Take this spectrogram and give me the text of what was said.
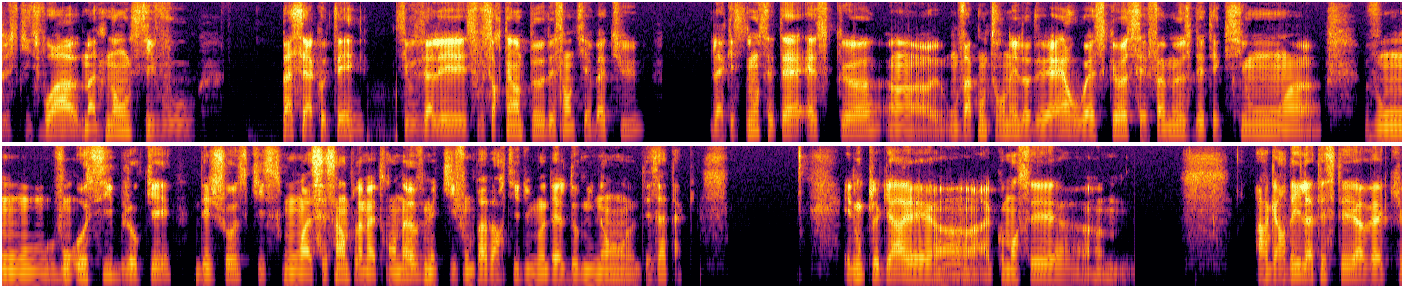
de ce qui se voit. Maintenant, si vous passez à côté, si vous allez, si vous sortez un peu des sentiers battus, la question c'était est-ce que euh, on va contourner l'ODR ou est-ce que ces fameuses détections euh, vont vont aussi bloquer des choses qui sont assez simples à mettre en œuvre mais qui font pas partie du modèle dominant euh, des attaques? Et donc le gars est, a commencé à regarder, il a testé avec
